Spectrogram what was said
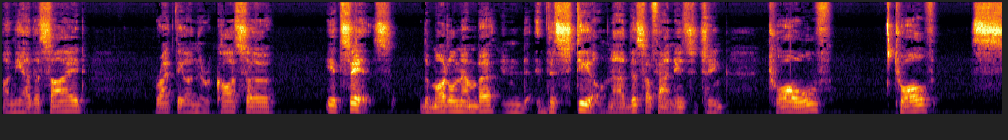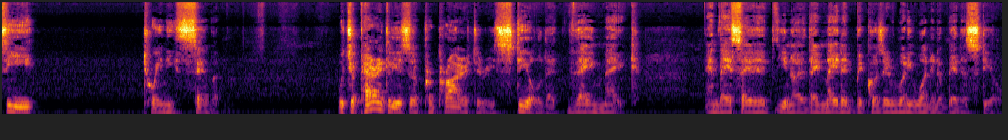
On the other side, right there on the Ricasso, it says the model number and the steel. Now, this I found interesting. 12, 12C27 which apparently is a proprietary steel that they make. And they say, you know, they made it because everybody wanted a better steel.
